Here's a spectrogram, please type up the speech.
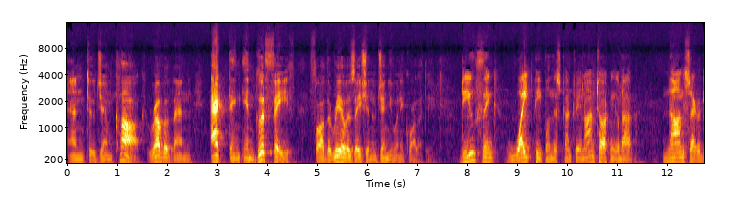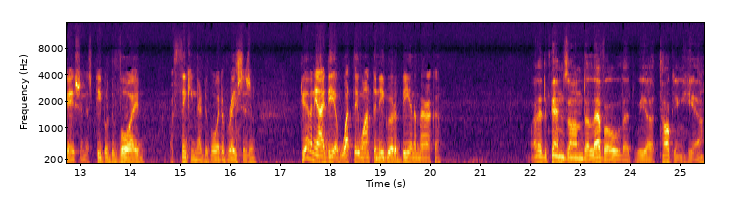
and to Jim Clark rather than acting in good faith for the realization of genuine equality. Do you think white people in this country, and I'm talking about non segregationists, people devoid or thinking they're devoid of racism, do you have any idea of what they want the Negro to be in America? Well, it depends on the level that we are talking here,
